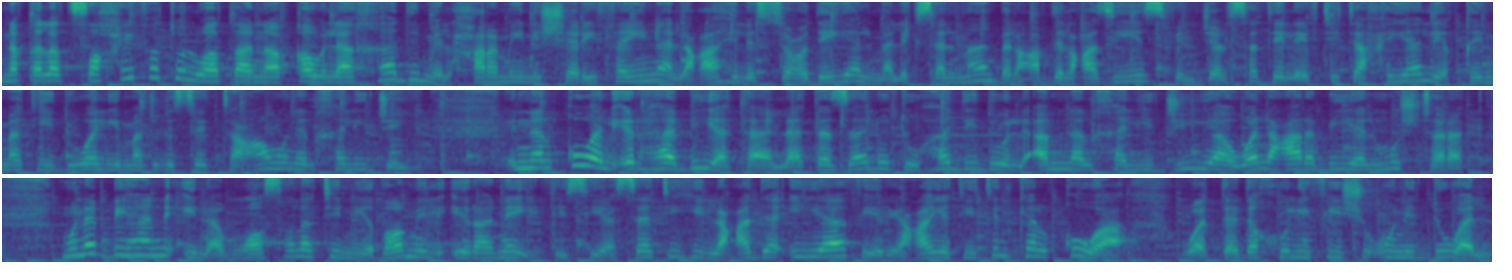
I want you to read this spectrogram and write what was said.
نقلت صحيفة الوطن قول خادم الحرمين الشريفين العاهل السعودي الملك سلمان بن عبد العزيز في الجلسة الافتتاحية لقمة دول مجلس التعاون الخليجي. إن القوى الإرهابية لا تزال تهدد الأمن الخليجي والعربي المشترك منبها إلى مواصلة النظام الإيراني في سياساته العدائية في رعاية تلك القوى والتدخل في شؤون الدول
